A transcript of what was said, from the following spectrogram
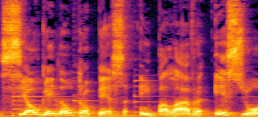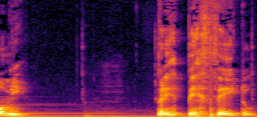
se alguém não tropeça em palavra, esse homem perfeito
